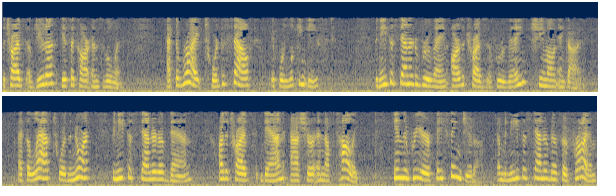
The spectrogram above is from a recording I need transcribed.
the tribes of Judah, Issachar, and Zebulun. At the right, toward the south, if we're looking east, Beneath the standard of Reuben are the tribes of Reuben, Shimon, and Gad. At the left, toward the north, beneath the standard of Dan, are the tribes Dan, Asher, and Naphtali. In the rear, facing Judah, and beneath the standard of Ephraim,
